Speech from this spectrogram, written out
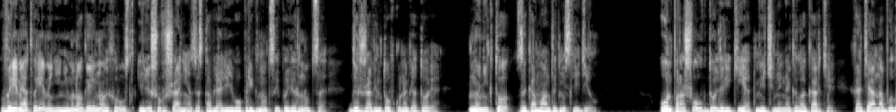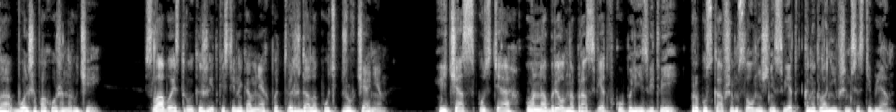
Время от времени немного иной хруст или шуршание заставляли его пригнуться и повернуться, держа винтовку наготове, но никто за командой не следил. Он прошел вдоль реки, отмеченной на голокарте, хотя она была больше похожа на ручей. Слабая струйка жидкости на камнях подтверждала путь журчанием. И час спустя он набрел на просвет в куполе из ветвей, пропускавшим солнечный свет к наклонившимся стеблям.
